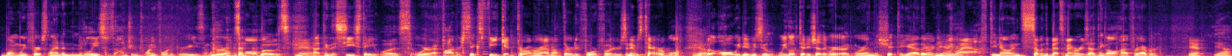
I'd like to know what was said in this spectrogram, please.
when we first landed in the Middle East, it was 124 degrees, and we were on small boats. Yeah. I think the sea state was we were at five or six feet, getting thrown around on 34 footers, and it was terrible. Yeah. But all we did was we looked at each other. We're like, we're in this shit together, and yeah, we laughed. You know, and some of the best memories I think I'll have forever. Yeah. Yeah.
